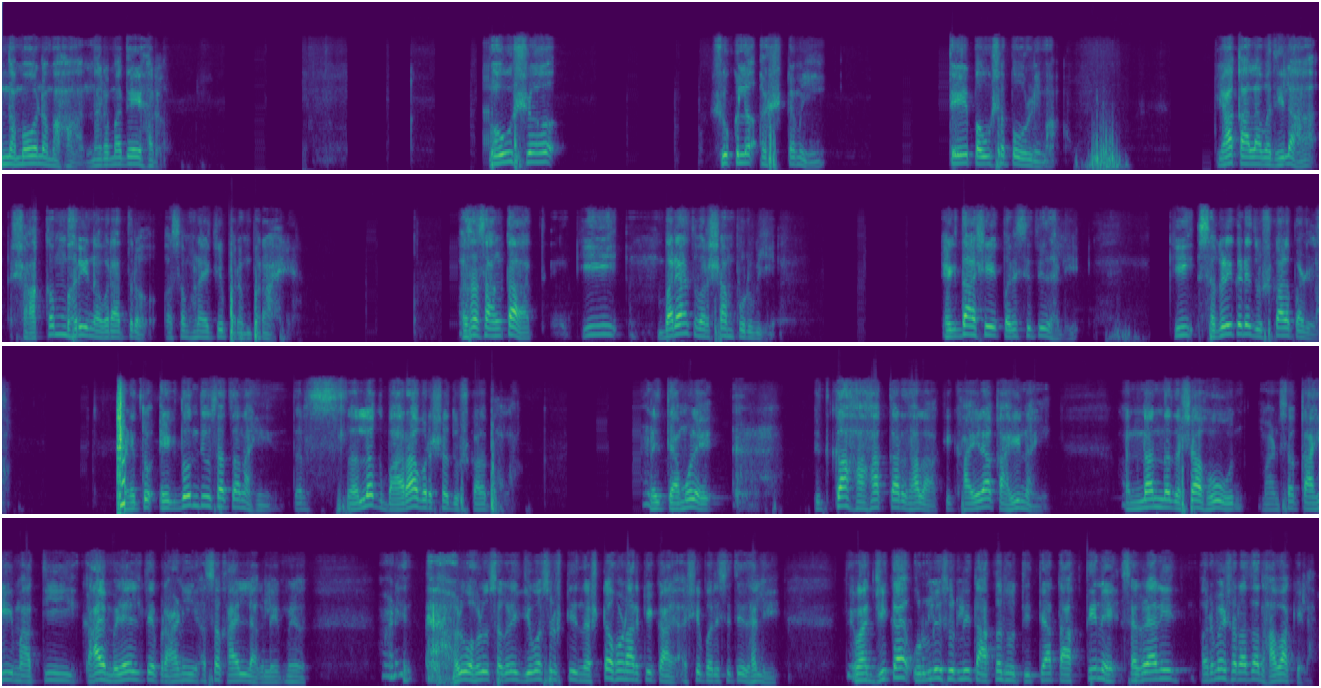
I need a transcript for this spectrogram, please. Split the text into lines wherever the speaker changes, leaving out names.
नमो नमः नर्मदे हर। पौष शुक्ल अष्टमी ते पौष पौर्णिमा। या कालावधीला शाकंभरी नवरात्र असं म्हणायची परंपरा आहे. असं सांगतात की बऱ्याच वर्षांपूर्वी एकदा अशी एक परिस्थिती झाली की सगळीकडे दुष्काळ पडला. आणि तो एक दोन दिवसाचा नाही तर सलग बारा वर्ष दुष्काळ झाला. आणि त्यामुळे इतका हाहाकार झाला की खायला काही नाही. अन्नान्न दशा होऊन माणसं काही माती काय मिळेल ते प्राणी असं खायला लागले मिळ आणि हळूहळू सगळी जीवसृष्टी नष्ट होणार की काय अशी परिस्थिती झाली. तेव्हा जी काय उरली सुरली ताकद होती त्या ताकदीने सगळ्यांनी परमेश्वराचा धावा केला.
